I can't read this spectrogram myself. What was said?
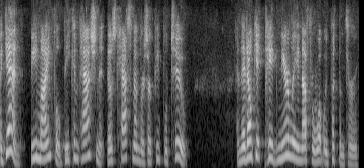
again be mindful, be compassionate. Those cast members are people too. And they don't get paid nearly enough for what we put them through.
